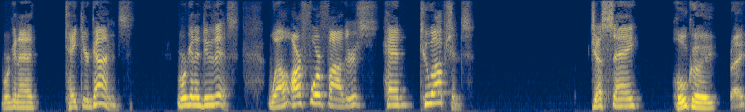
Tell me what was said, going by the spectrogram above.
We're going to take your guns. We're going to do this. Well, our forefathers had two options. Just say, okay, Right.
